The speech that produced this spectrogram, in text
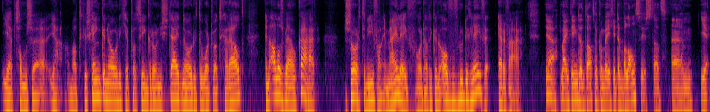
Je hebt soms eh, ja, wat geschenken nodig, je hebt wat synchroniciteit nodig, er wordt wat geruild. En alles bij elkaar zorgt er in ieder geval in mijn leven voor dat ik een overvloedig leven ervaar. Ja, maar ik denk dat dat ook een beetje de balans is. Dat ehm, je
